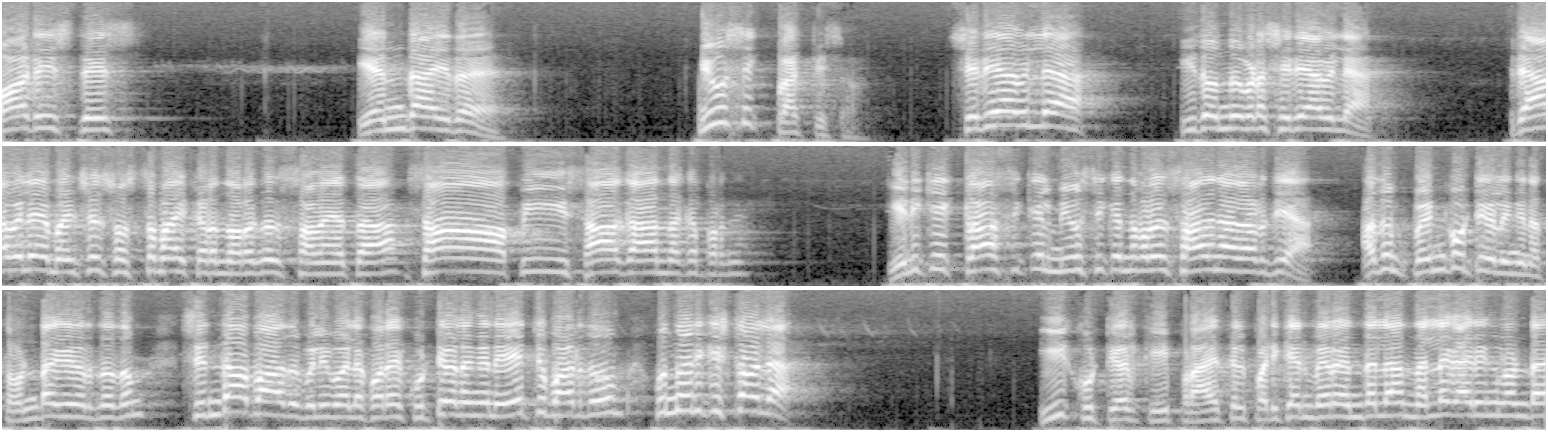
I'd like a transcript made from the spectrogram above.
വാട്ട് ഈസ് ദിസ് എന്താ ഇത്? മ്യൂസിക് പ്രാക്ടീസോ ശരിയാവില്ല? ഇതൊന്നും ഇവിടെ ശരിയാവില്ല. രാവിലെ മനുഷ്യൻ സ്വസ്ഥമായി കിടന്നുറങ്ങുന്ന സമയത്ത് സാ പി സാ എന്നൊക്കെ പറഞ്ഞു. എനിക്ക് ക്ലാസിക്കൽ മ്യൂസിക് എന്ന് പറയുന്ന സാധന അലർജിയ അതും പെൺകുട്ടികൾ ഇങ്ങനെ തൊണ്ട കീറുന്നതും സിന്ദാബാദ് വിളി പോലെ കുറെ കുട്ടികൾ ഇങ്ങനെ ഏറ്റുപാടുന്നതും ഒന്നും എനിക്ക് ഇഷ്ടമല്ല ഈ കുട്ടികൾക്ക് ഈ പ്രായത്തിൽ പഠിക്കാൻ വേറെ എന്തെല്ലാം നല്ല കാര്യങ്ങളുണ്ട്?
